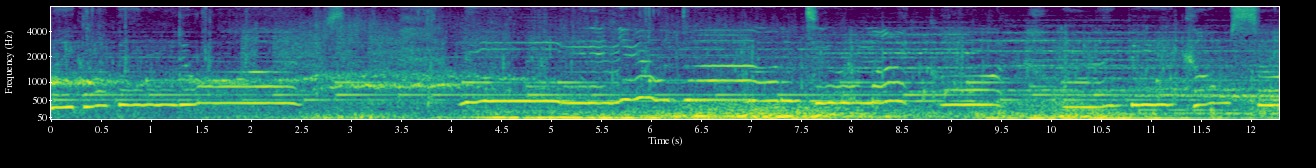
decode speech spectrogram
like open doors, leading you down into my core, or I become so.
